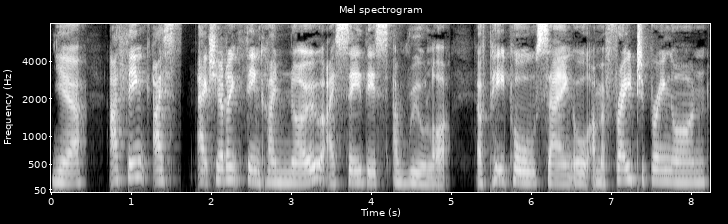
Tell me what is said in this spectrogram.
Yeah, I think I actually, I don't think I know. I see this a real lot of people saying, Oh, I'm afraid to bring on,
